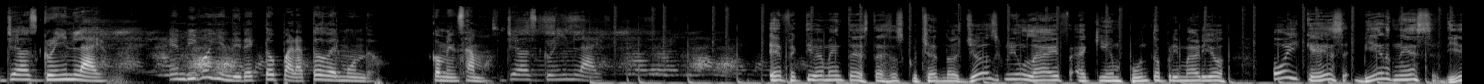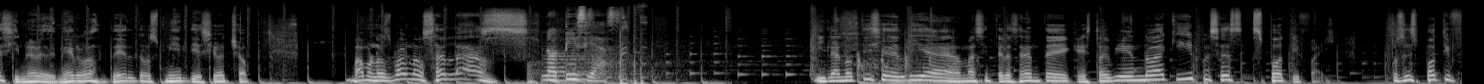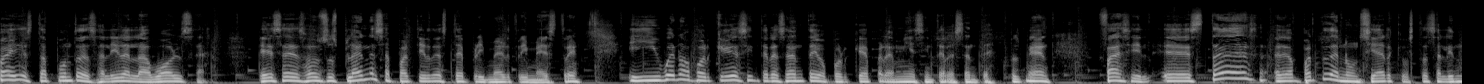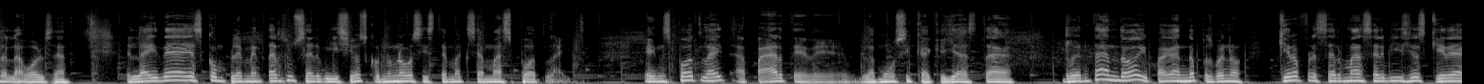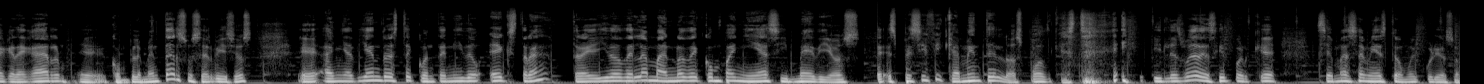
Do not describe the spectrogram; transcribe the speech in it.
Just Green Live. En vivo y en directo para todo el mundo. Comenzamos. Just Green Live. Efectivamente, estás escuchando Just Green Live aquí en Punto Primario. Hoy que es viernes 19 de enero del 2018. Vámonos, vámonos a las noticias. Y la noticia del día más interesante que estoy viendo aquí, pues es Spotify. Pues Spotify está a punto de salir a la bolsa. Esos son sus planes a partir de este primer trimestre. Y bueno, ¿por qué es interesante o por qué para mí es interesante? Pues miren, fácil. Está, aparte de anunciar que está saliendo a la bolsa, la idea es complementar sus servicios con un nuevo sistema que se llama Spotlight. En Spotlight, aparte de la música que ya está rentando y pagando, pues bueno, quiere ofrecer más servicios, quiere agregar, eh, complementar sus servicios, eh, añadiendo este contenido extra traído de la mano de compañías y medios, específicamente los podcasts. y les voy a decir por qué se me hace a mí esto muy curioso.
